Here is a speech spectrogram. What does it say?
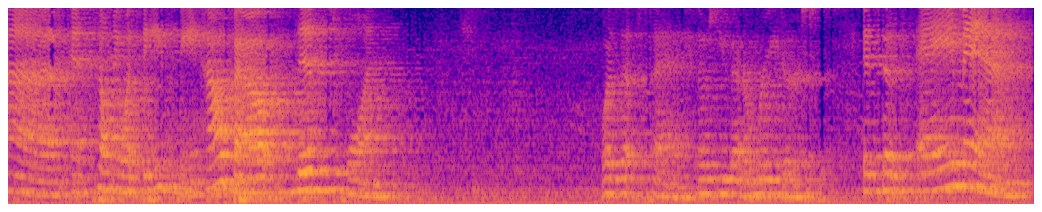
uh, and tell me what these mean. How about this one? What does that say? Those of you that are readers. It says, Amen.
